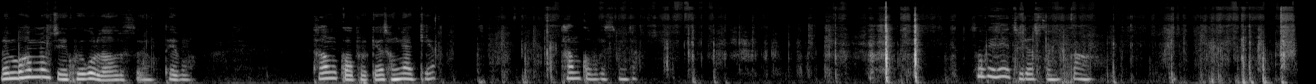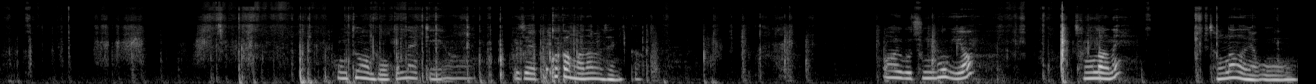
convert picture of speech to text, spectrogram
멤버 한 명씩 골고루 나와줬어요. 대박. 다음 거 볼게요. 정리할게요. 다음 거 보겠습니다. 소개해드렸으니까. 봉투만 보고 끝낼게요. 이제 포카깡만 하면 되니까. 아, 이거 중복이야? 장난해? 장난하냐고.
